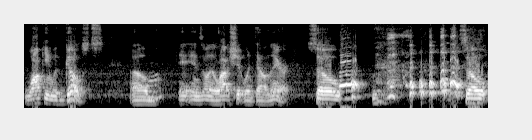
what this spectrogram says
Walking with Ghosts, um, and, and so a lot of shit went down there. So. So,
